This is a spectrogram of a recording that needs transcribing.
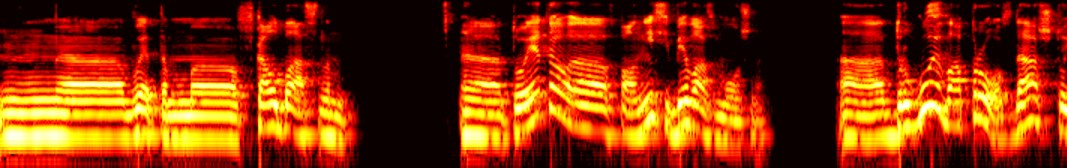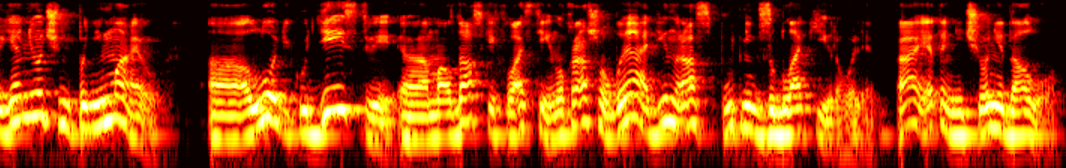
Э, в этом, э, в колбасном, э, то это вполне себе возможно. Другой вопрос, да, что я не очень понимаю логику действий молдавских властей. Ну хорошо, вы один раз спутник заблокировали, а это ничего не дало.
